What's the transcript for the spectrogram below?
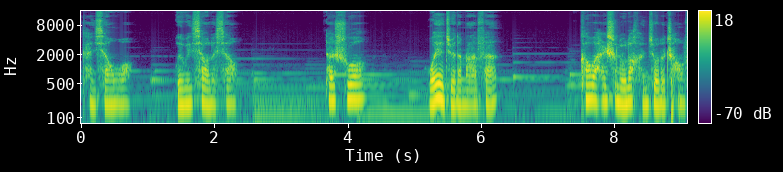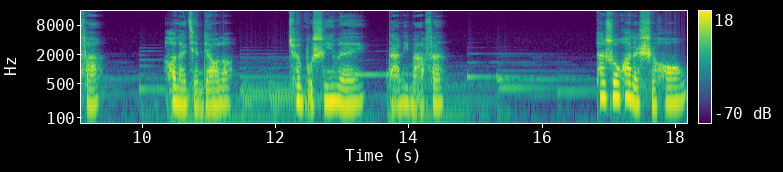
看向我。微微笑了笑。他说：“我也觉得麻烦，可我还是留了很久的长发，后来剪掉了，却不是因为打理麻烦。”他说话的时候，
